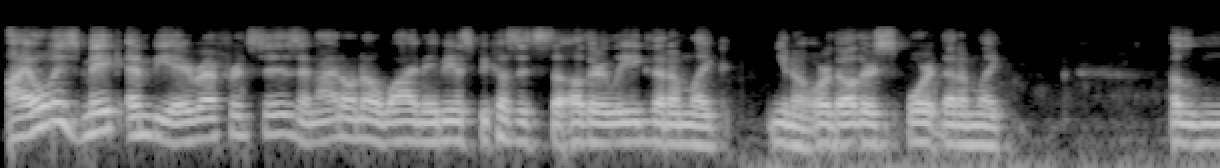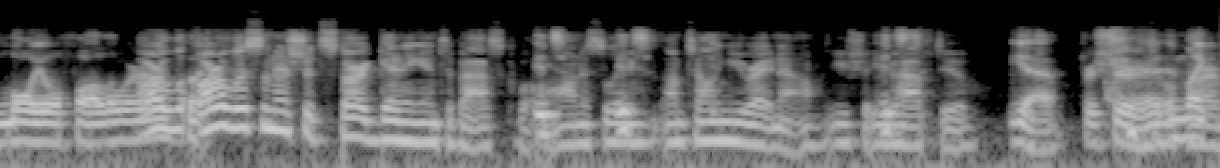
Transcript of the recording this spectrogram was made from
I always make NBA references, and I don't know why. Maybe it's because it's the other league that I'm like, you know, or the other sport that I'm like a loyal follower. Our of, our listeners should start getting into basketball. It's, honestly, it's, I'm telling you right now, you should you have to. Yeah, for sure. and, and like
